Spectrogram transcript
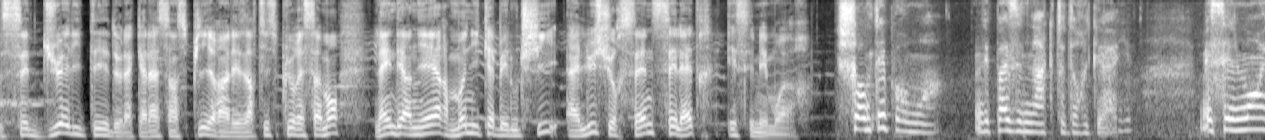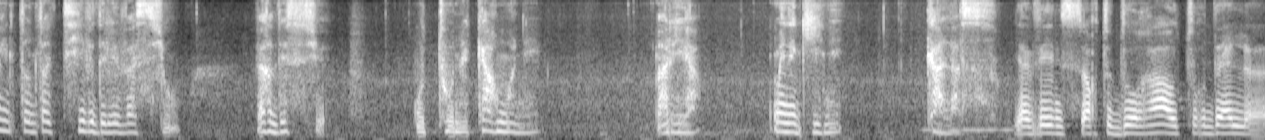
Cette dualité de la Calas inspire hein, les artistes plus récemment. L'année dernière, Monica Bellucci a lu sur scène ses lettres et ses mémoires. Chanter pour moi n'est pas un acte d'orgueil, mais seulement une tentative d'élévation vers des cieux où tout n'est qu'harmonie Maria Meneghini Callas. Il y avait une sorte d'aura autour d'elle euh,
